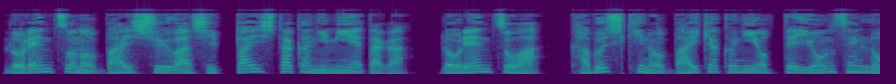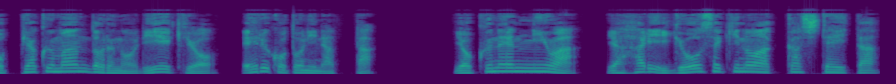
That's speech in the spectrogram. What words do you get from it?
ロレンツォの買収は失敗したかに見えたが、ロレンツォは株式の売却によって4600万ドルの利益を得ることになった。翌年には、やはり業績の悪化していた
